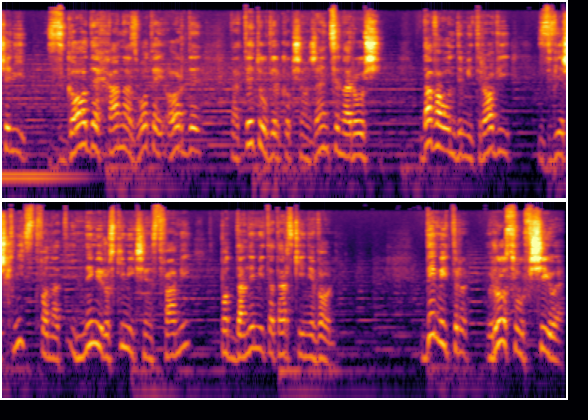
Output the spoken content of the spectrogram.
czyli zgodę Hana Złotej Ordy na tytuł wielkoksiążęcy na Rusi. Dawał on Dymitrowi zwierzchnictwo nad innymi ruskimi księstwami poddanymi tatarskiej niewoli. Dymitr rósł w siłę.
